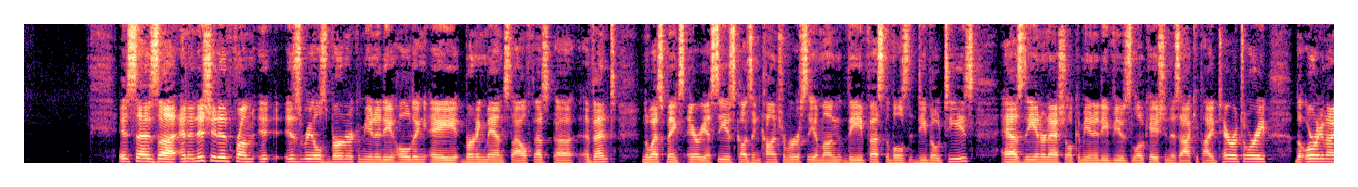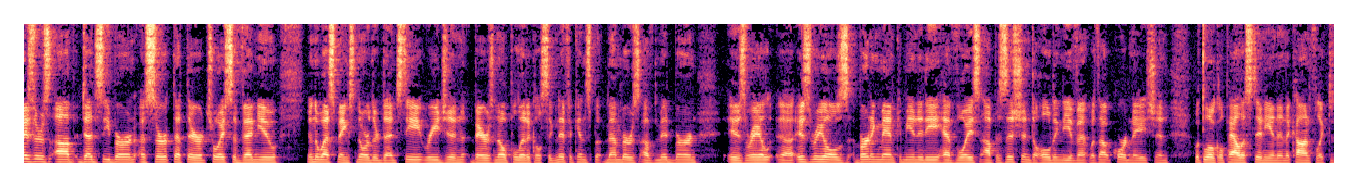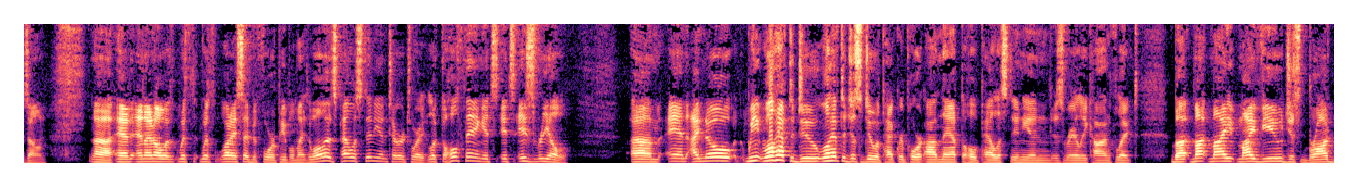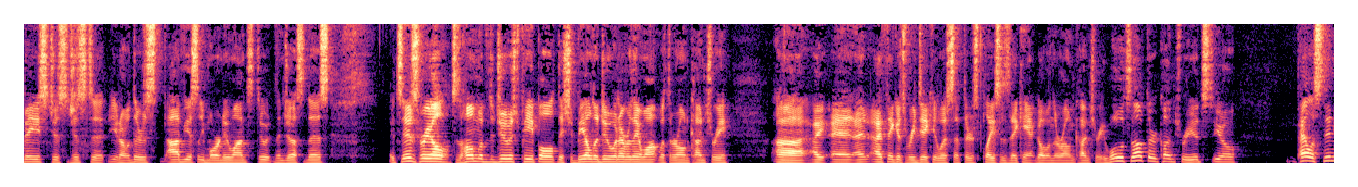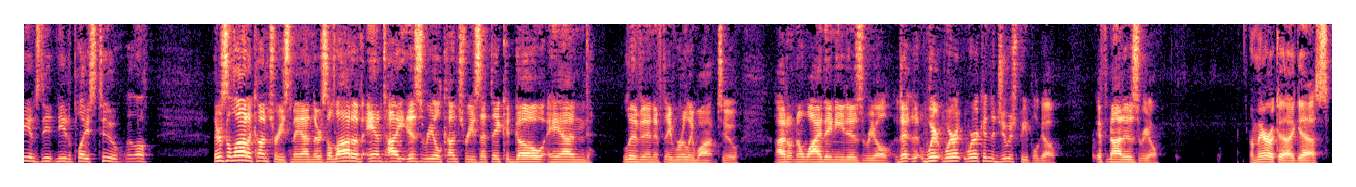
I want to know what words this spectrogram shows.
it says uh, an initiative from Israel's burner community holding a Burning Man style fest, uh, event in the West Bank's Area C is causing controversy among the festival's devotees as the international community views the location as occupied territory. The organizers of Dead Sea Burn assert that their choice of venue in the West Bank's northern Dead Sea region bears no political significance, but members of Midburn Israel, uh, Israel's Burning Man community have voiced opposition to holding the event without coordination with local Palestinian in a conflict zone. Uh, and and I know with with what I said before, people might say, well, it's Palestinian territory. Look, the whole thing it's it's Israel. Um, and I know we we'll have to do we'll have to just do a Peck report on that, the whole Palestinian Israeli conflict. But my, my my view, just broad based, just just to you know, there's obviously more nuance to it than just this. It's Israel. It's the home of the Jewish people. They should be able to do whatever they want with their own country. Uh, I and I think it's ridiculous that there's places they can't go in their own country. Well, it's not their country. It's you know, Palestinians need, need a place too. Well, there's a lot of countries, man. There's a lot of anti-Israel countries that they could go and live in if they really want to. I don't know why they need Israel. Where where where can the Jewish people go if not Israel? America, I guess.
